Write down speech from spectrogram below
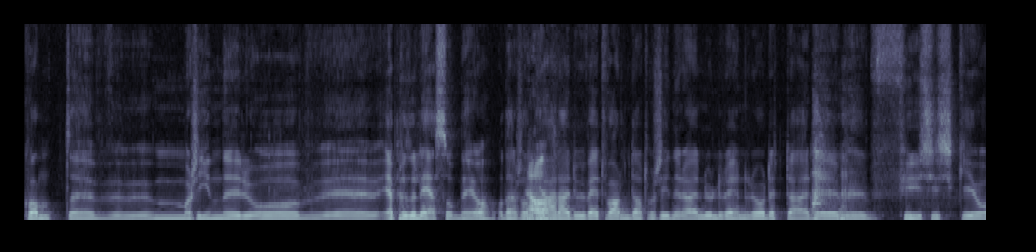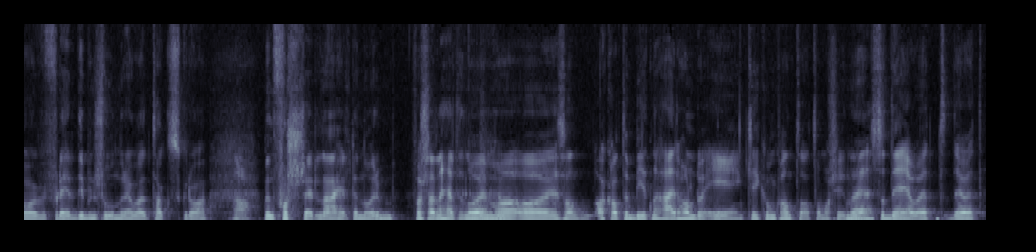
kvantemaskiner og eh, Jeg prøvde å lese om det òg. Og det er sånn Ja. Ja, nei, du vet vanlige datamaskiner er nuller og enere, og dette er eh, fysisk og flere dimensjoner. Jeg bare, Takk skal du ha. Ja. Men forskjellen er helt enorm. Forskjellen er helt enorm. Og, og sånn, akkurat den biten her handler jo egentlig ikke om kvantedatamaskiner. Så det er, jo et, det er jo et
